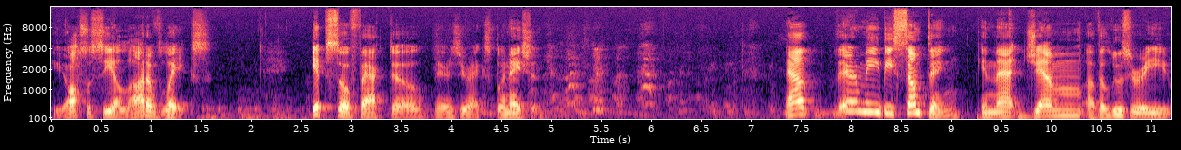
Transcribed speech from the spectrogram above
you also see a lot of lakes. Ipso facto, there's your explanation. now, there may be something in that gem of illusory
